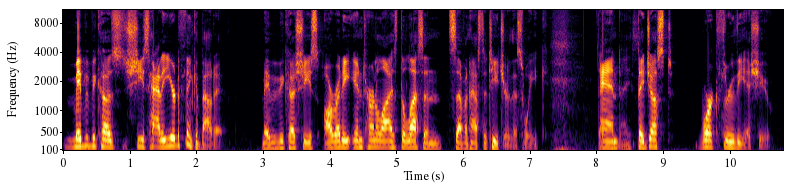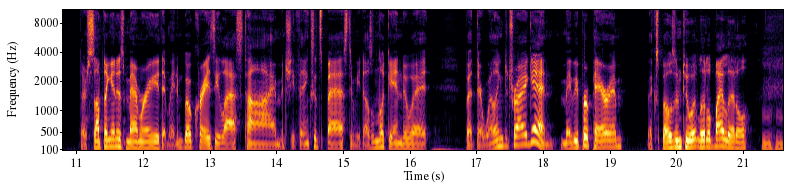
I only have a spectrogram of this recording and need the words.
Maybe because she's had a year to think about it. Maybe because she's already internalized the lesson Seven has to teach her this week. And nice. they just work through the issue. There's something in his memory that made him go crazy last time, and she thinks it's best if he doesn't look into it. But they're willing to try again. Maybe prepare him, expose him to it little by little. Mm-hmm.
